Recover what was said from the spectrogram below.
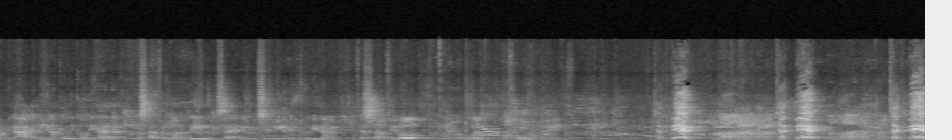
رب العالمين أقول قولي هذا واستغفر الله لي ولسائر المسلمين من كل ذنب فاستغفروه إنه هو الغفور الرحيم. تكبير تكبير تكبير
